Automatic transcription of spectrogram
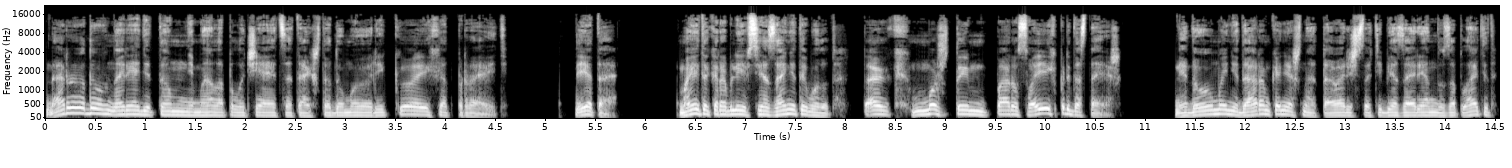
Народу в наряде том немало получается, так что, думаю, рекой их отправить. Это, мои-то корабли все заняты будут, так, может, им пару своих предоставишь? Не думай, недаром, конечно, товарищество тебе за аренду заплатит.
